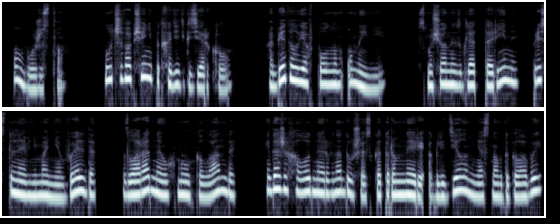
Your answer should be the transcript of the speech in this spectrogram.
— убожество. Лучше вообще не подходить к зеркалу. Обедал я в полном унынии. Смущенный взгляд Тарины, пристальное внимание Вельда, злорадная ухмылка Ланды и даже холодное равнодушие, с которым Нерри оглядела меня с ног до головы,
